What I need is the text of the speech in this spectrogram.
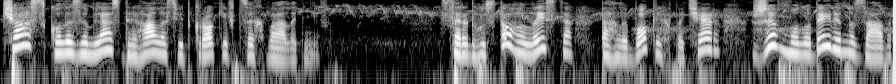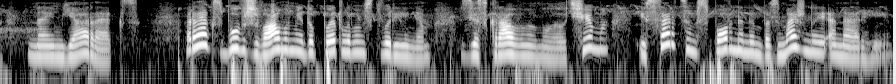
час, коли земля здригалась від кроків цих велетнів. Серед густого листя та глибоких печер жив молодий динозавр на ім'я Рекс. Рекс був жвавим і допитливим створінням з яскравими очима і серцем сповненим безмежної енергії.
